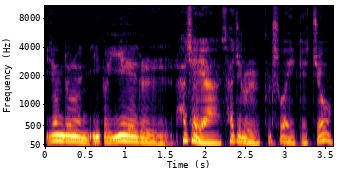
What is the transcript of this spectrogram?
이 정도는 이거 이해를 하셔야 사주를 풀 수가 있겠죠?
